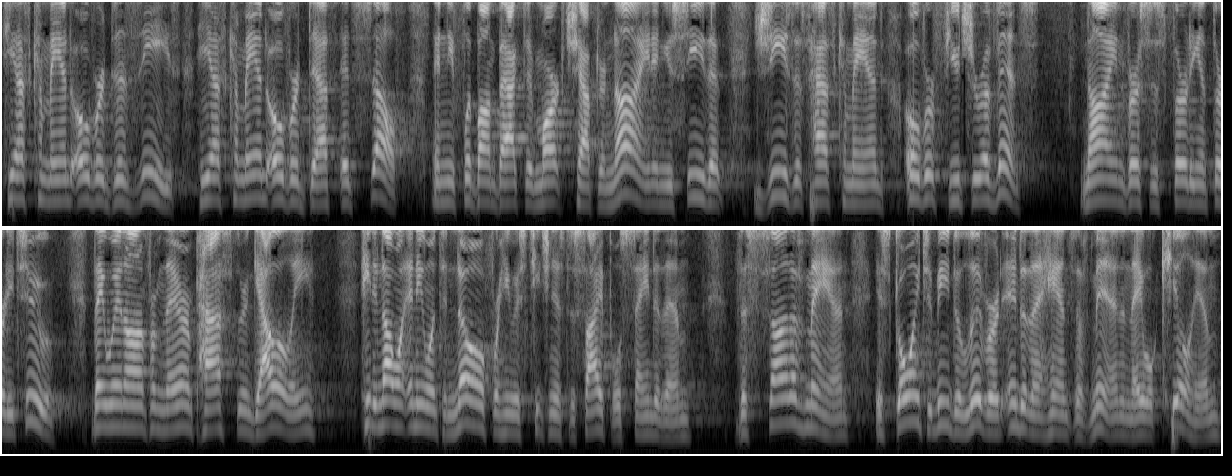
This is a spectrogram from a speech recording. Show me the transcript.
he has command over disease, he has command over death itself. And you flip on back to Mark chapter 9, and you see that Jesus has command over future events. 9, verses 30 and 32. They went on from there and passed through Galilee. He did not want anyone to know, for he was teaching his disciples, saying to them, The Son of Man is going to be delivered into the hands of men, and they will kill him,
